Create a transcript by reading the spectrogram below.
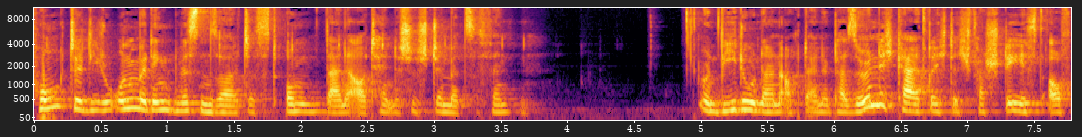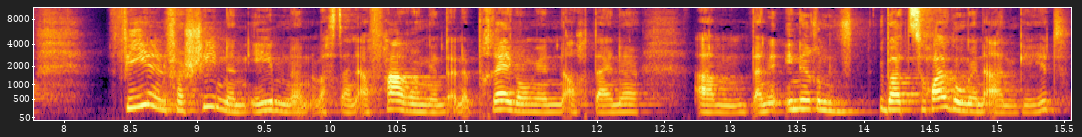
Punkte, die du unbedingt wissen solltest, um deine authentische Stimme zu finden. Und wie du dann auch deine Persönlichkeit richtig verstehst auf vielen verschiedenen Ebenen, was deine Erfahrungen, deine Prägungen, auch deine, ähm, deine inneren Überzeugungen angeht.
